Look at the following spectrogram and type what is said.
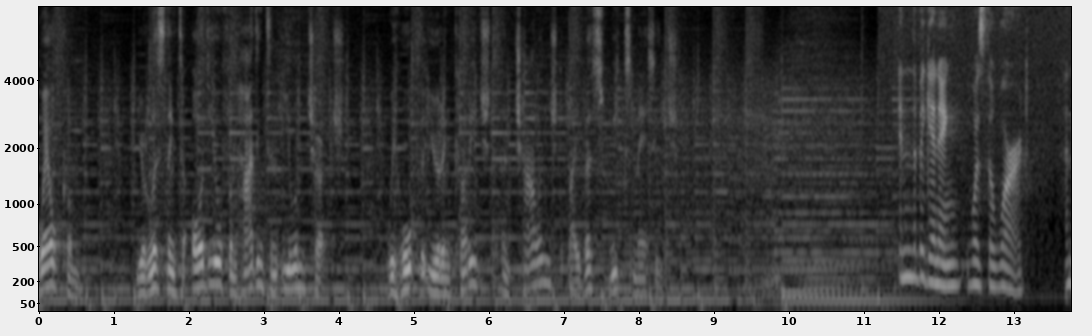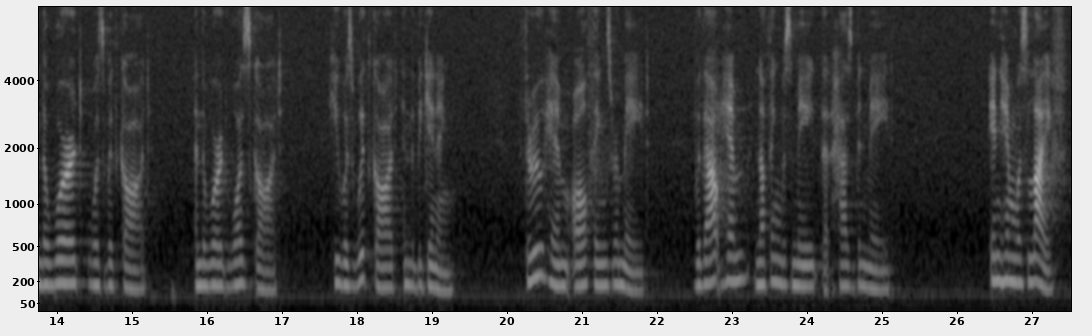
Welcome. You're listening to audio from Haddington Elim Church. We hope that you're encouraged and challenged by this week's message. In the beginning was the Word, and the Word was with God, and the Word was God. He was with God in the beginning. Through him all things were made. Without him nothing was made that has been made. In him was life,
